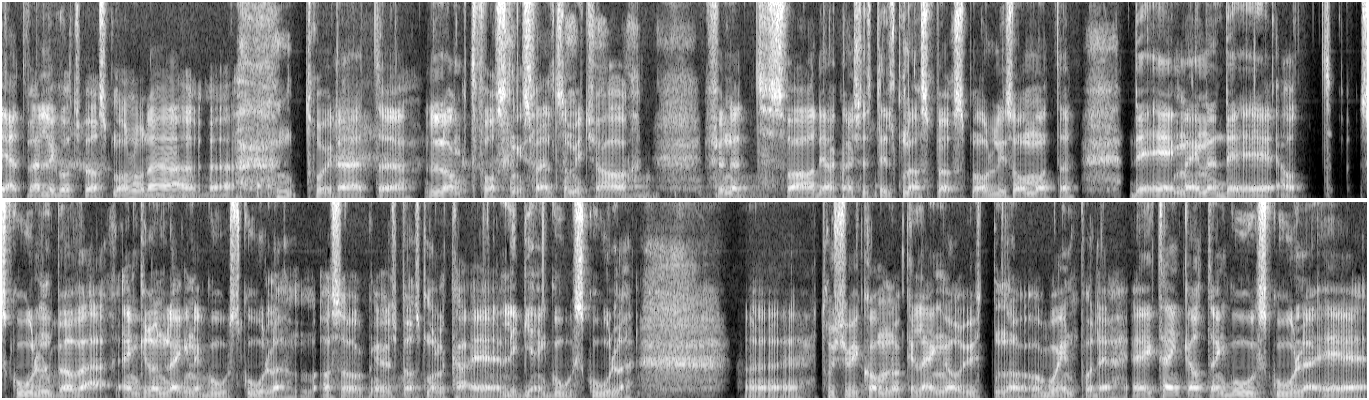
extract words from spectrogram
er et veldig godt spørsmål, og det er, uh, tror jeg det er et uh, langt forskningsfelt som ikke har funnet svar. De har kanskje stilt mer spørsmål i så måte. Det jeg mener, det er at skolen bør være en grunnleggende god skole. Altså spørsmålet hva er, ligger i en god skole? Jeg tror ikke vi kommer noe lenger uten å, gå inn på det. Jeg tenker at en god skole er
